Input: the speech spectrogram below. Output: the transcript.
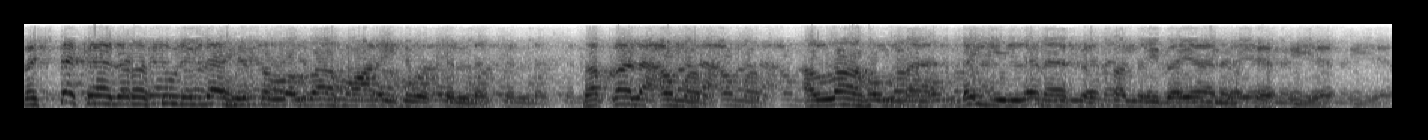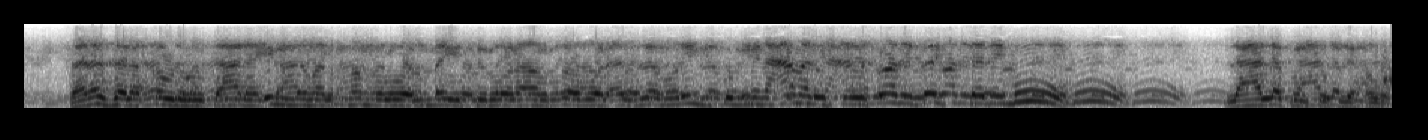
فاشتكى لرسول الله صلى الله عليه وسلم. فقال عمر اللهم بين لنا في الخمر بيانا شافيا. فنزل قوله تعالى إنما الخمر والميسر والأنصاب والأزلام رجس من عمل الشيطان فاجتنبوه. لعلكم تفلحون.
